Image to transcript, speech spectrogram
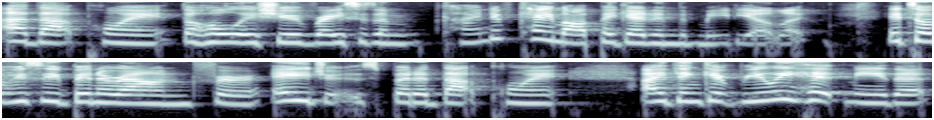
at that point the whole issue of racism kind of came up again in the media. Like it's obviously been around for ages, but at that point, I think it really hit me that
